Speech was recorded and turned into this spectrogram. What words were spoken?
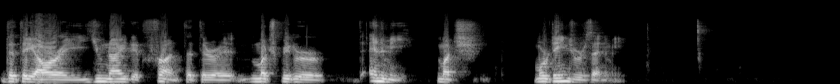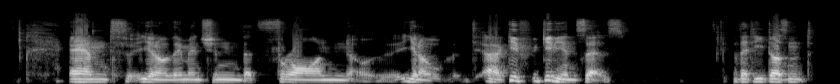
that they are a united front, that they're a much bigger enemy, much more dangerous enemy. And, you know, they mention that Thrawn, you know, uh, Gideon says that he doesn't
